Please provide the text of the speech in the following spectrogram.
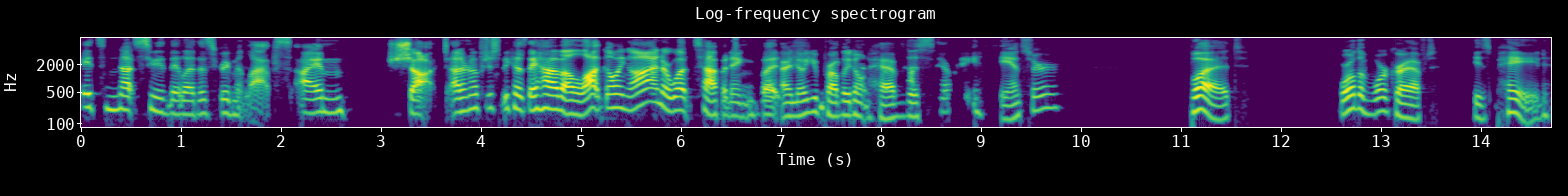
it's nuts to me that they let this agreement lapse. I'm shocked. I don't know if it's just because they have a lot going on or what's happening, but I know you probably don't have this answer, but World of Warcraft is paid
